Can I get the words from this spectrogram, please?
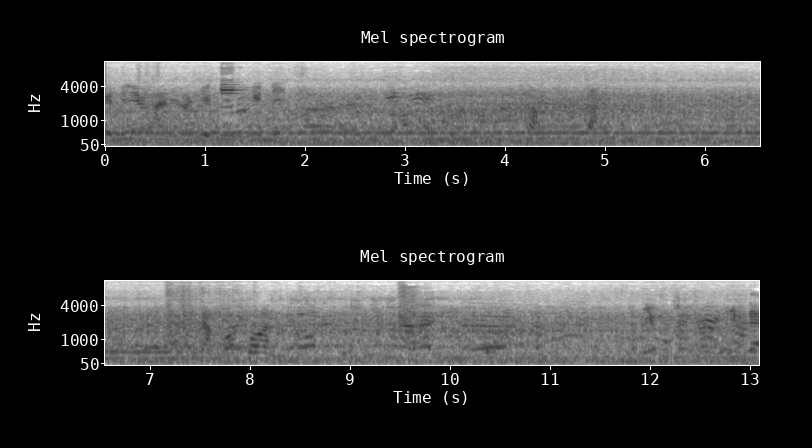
ยืดนี่ยังไงนี่ค่ะยืดยืดนี่จับจับจับก้อนก้อนยิ้มยิ้มแด่พ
